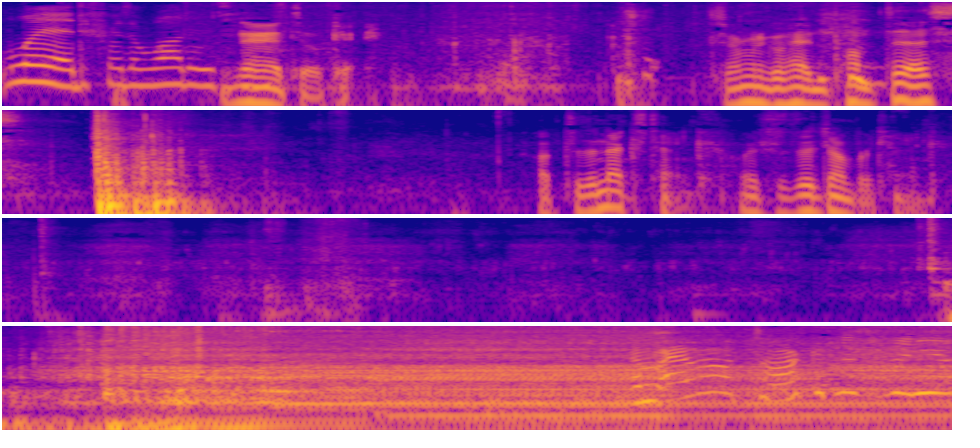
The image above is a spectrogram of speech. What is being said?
lid for the water. tank. That's okay. So I'm gonna go ahead and pump this up to the next tank, which is the jumper tank. Am I allowed to talk in this video?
